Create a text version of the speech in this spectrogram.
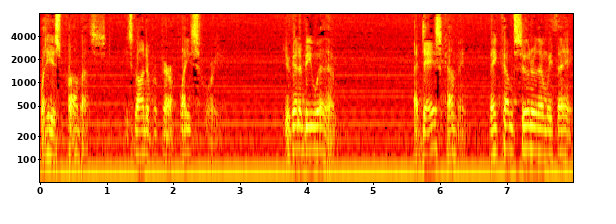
what He has promised. He's gone to prepare a place for you. You're going to be with Him. A day is coming. It may come sooner than we think,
